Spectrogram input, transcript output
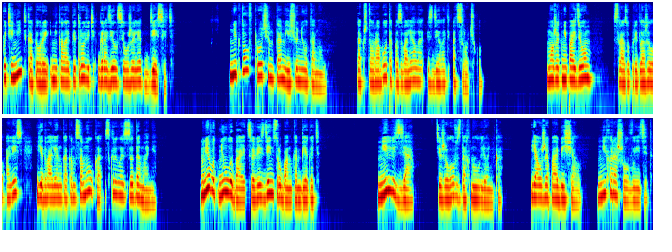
починить который Николай Петрович грозился уже лет десять. Никто, впрочем, там еще не утонул, так что работа позволяла сделать отсрочку. «Может, не пойдем?» — сразу предложил Олесь, едва Ленка-комсомолка скрылась за домами. «Мне вот не улыбается весь день с рубанком бегать». «Нельзя», — тяжело вздохнул Ленька. «Я уже пообещал, нехорошо выйдет.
